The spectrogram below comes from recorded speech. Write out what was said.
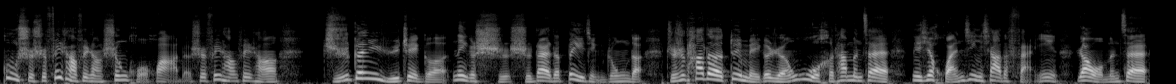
故事是。非常非常生活化的，是非常非常。植根于这个那个时时代的背景中的，只是他的对每个人物和他们在那些环境下的反应，让我们在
